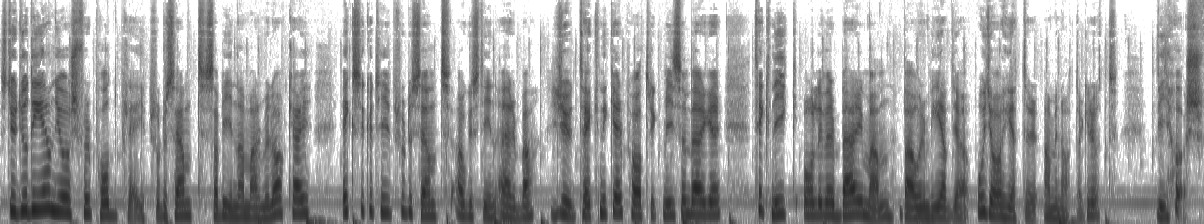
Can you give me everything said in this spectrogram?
Studio DN görs för Podplay, producent Sabina Marmulakai, exekutiv producent Augustin Erba, ljudtekniker Patrik Miesenberger, teknik Oliver Bergman, Bauer Media och jag heter Aminata Grutt. Vi hörs!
